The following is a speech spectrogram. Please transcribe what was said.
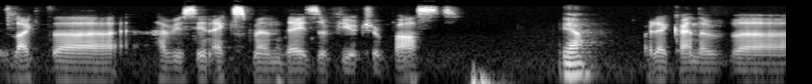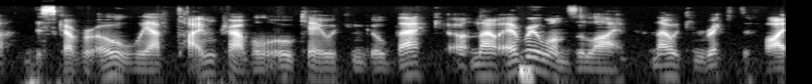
It's like the have you seen X Men Days of Future Past? yeah. Where they kind of uh, discover, oh, we have time travel. Okay, we can go back. Oh, now everyone's alive. Now we can rectify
